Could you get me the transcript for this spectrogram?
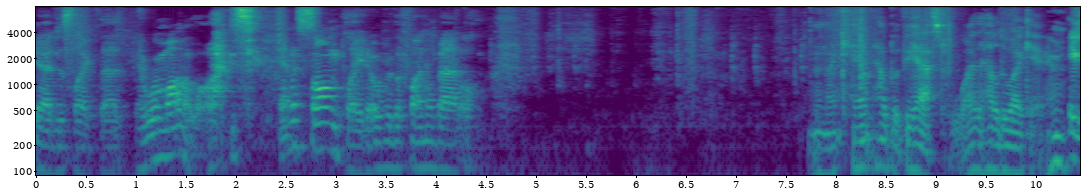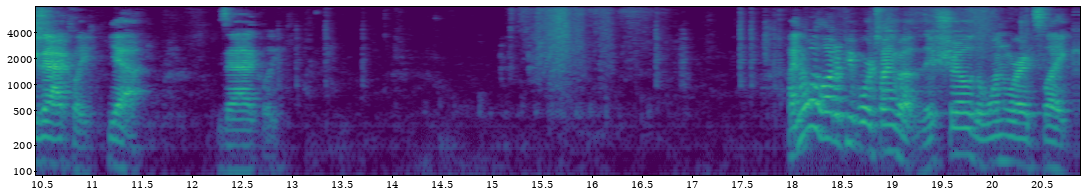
Yeah, just like that. There were monologues and a song played over the final battle. And I can't help but be asked, why the hell do I care? Exactly. Yeah. Exactly. I know a lot of people were talking about this show, the one where it's like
